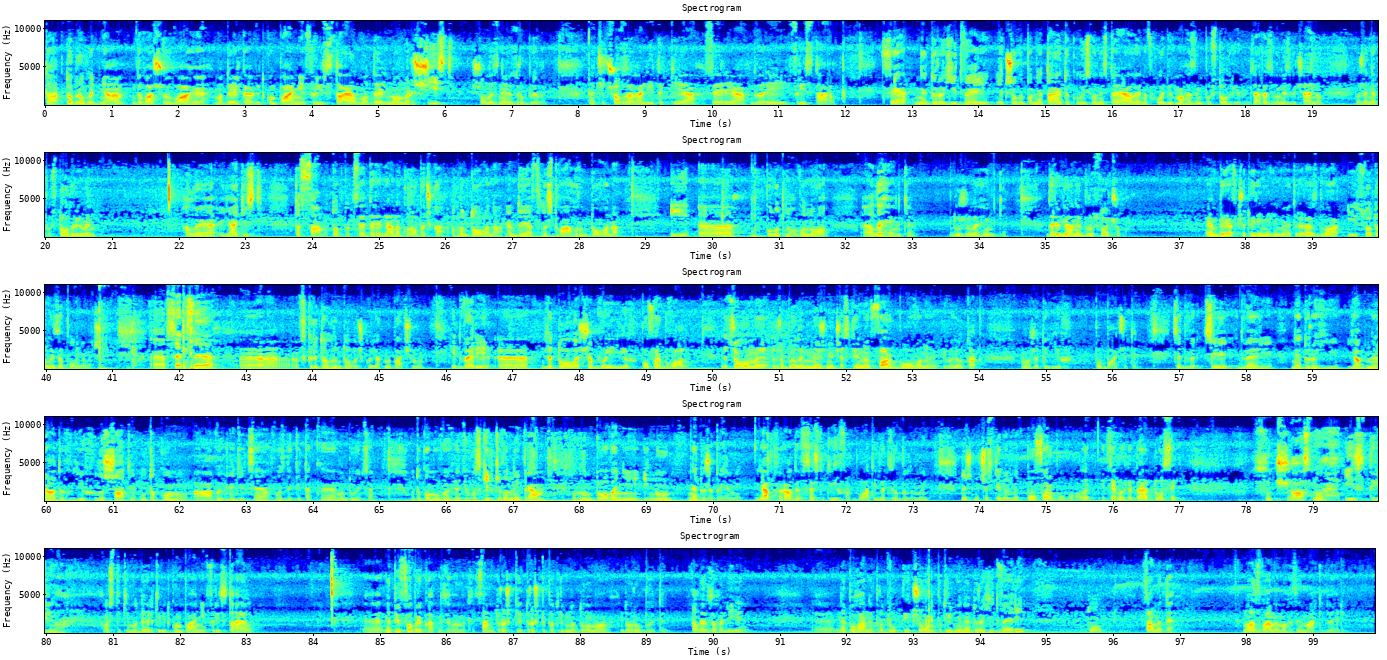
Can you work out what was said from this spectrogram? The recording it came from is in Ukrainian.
Так, доброго дня. До вашої уваги моделька від компанії Freestyle, модель номер 6. Що ми з нею зробили? Значить, що взагалі таке серія дверей Freestyle? Це недорогі двері. Якщо ви пам'ятаєте, колись вони стояли на вході в магазин по 100 гривень. Зараз вони, звичайно, вже не по 100 гривень, але якість та сама. Тобто це дерев'яна коробочка ґрунтована, МДФ лиштва ґрунтована і е, полотно. Воно е, легеньке, дуже легеньке. Дерев'яний брусочок, МДФ 4 мм, раз, два, і сотовий заповнювач. Е, все це е, вскрито ґрунтовочкою, як ми бачимо, і двері е, для того, щоб ви їх пофарбували. Для цього ми зробили нижню частину фарбованою, і ви отак можете їх побачити. Це ці двері недорогі. Я б не радив їх лишати у такому а, вигляді. Це гвоздики так е, монтуються у такому вигляді, оскільки вони прям ґрунтовані і ну не дуже приємні. Я б радив все ж таки їх фарбувати, як зробили ми. Нижню частину ми пофарбували, і це виглядає досить сучасно і стильно. Ось такі модельки від компанії Freestyle. Е, Напівфабрикат називаємо це сам, трошки, трошки потрібно вдома доробити. Але взагалі е, непоганий продукт, якщо вам потрібні недорогі двері, то саме те. Ну а з вами магазин марки двері.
